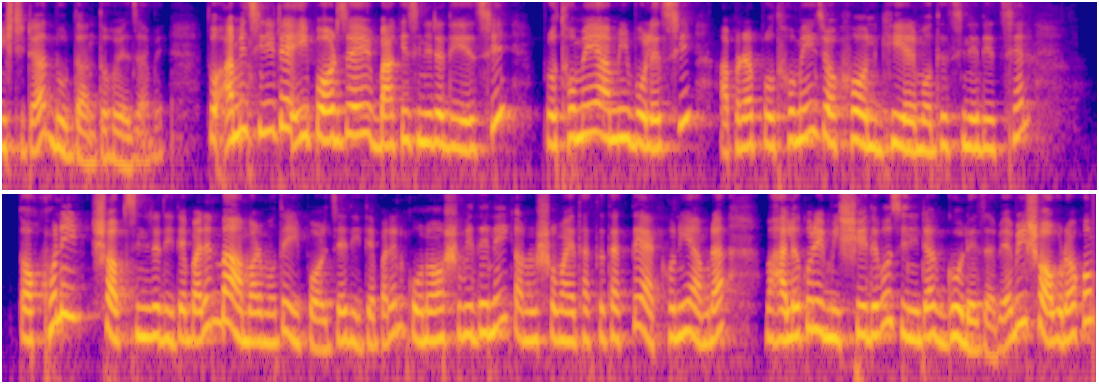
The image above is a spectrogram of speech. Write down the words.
মিষ্টিটা দুর্দান্ত হয়ে যাবে। তো আমি চিনিটা এই পর্যায়ে বাকি চিনিটা দিয়েছি। প্রথমে আমি বলেছি, আপনারা প্রথমেই যখন ঘিয়ের মধ্যে চিনি দিচ্ছেন, তখনই সব চিনিটা দিতে পারেন বা আমার মতো এই পর্যায়ে দিতে পারেন। কোনো অসুবিধে নেই, কারণ সময় থাকতে থাকতে এখনই আমরা ভালো করে মিশিয়ে দেবো, চিনিটা গলে যাবে। আমি সব রকম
